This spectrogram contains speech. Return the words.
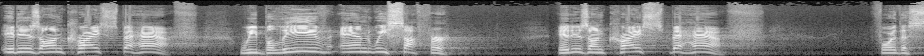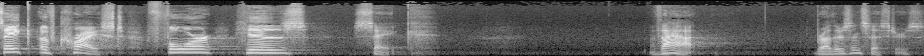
It is on Christ's behalf we believe and we suffer. It is on Christ's behalf, for the sake of Christ, for his sake. That, brothers and sisters,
